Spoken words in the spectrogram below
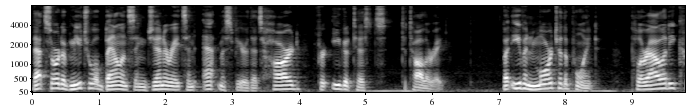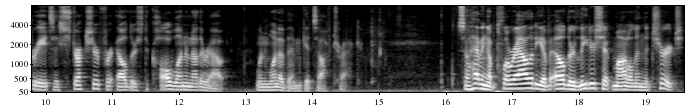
That sort of mutual balancing generates an atmosphere that's hard for egotists to tolerate. But even more to the point, plurality creates a structure for elders to call one another out when one of them gets off track. So, having a plurality of elder leadership model in the church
